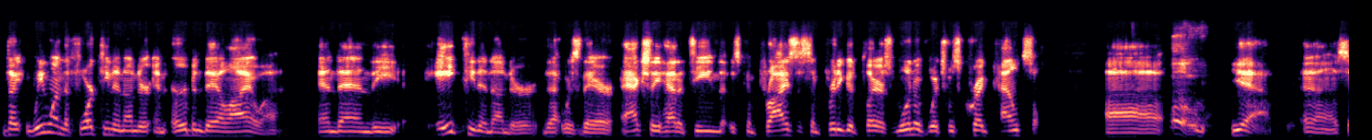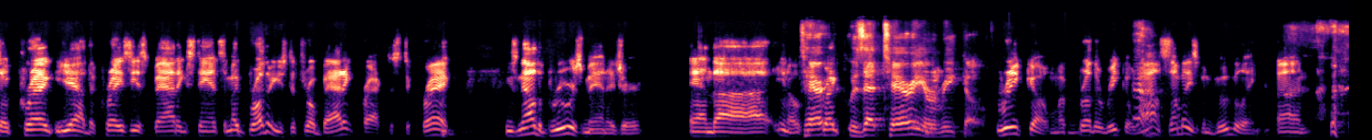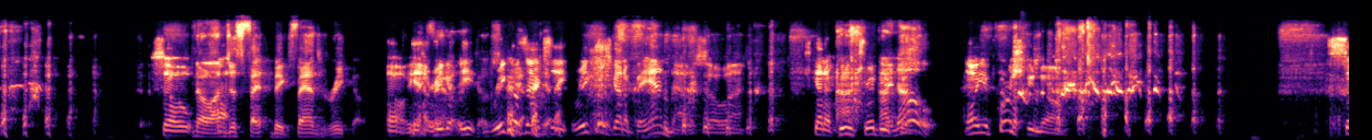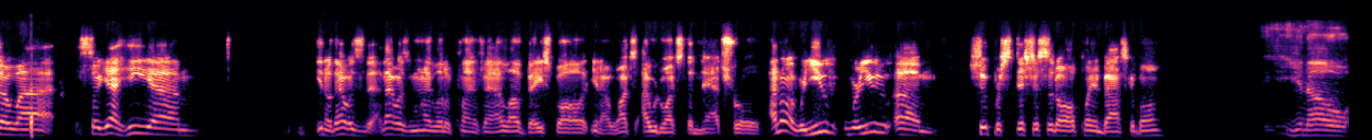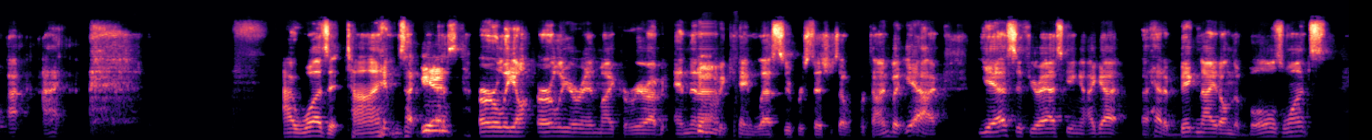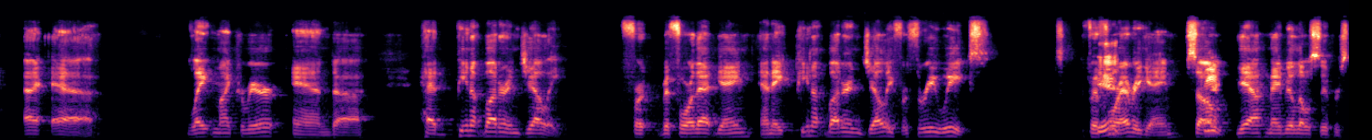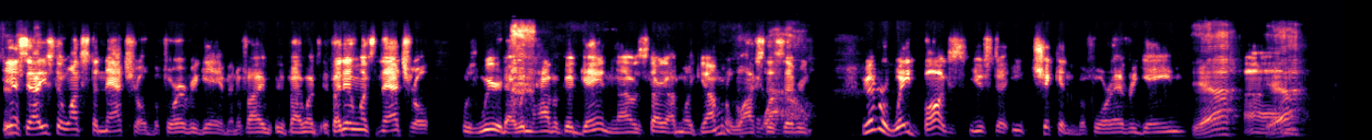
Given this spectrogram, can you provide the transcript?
the, we won the 14 and under in Urbandale, Iowa, and then the 18 and under that was there actually had a team that was comprised of some pretty good players. One of which was Craig Counsell. Uh, Whoa. yeah. Uh, so Craig, yeah, the craziest batting stance. And my brother used to throw batting practice to Craig, who's now the Brewers manager. And uh, you know, Terry, Craig was that Terry or Rico? Rico, my brother Rico. Wow, somebody's been googling. Um, so No, I'm uh, just fa- big fans of Rico. Oh yeah, Rico. he- Rico's. Rico's Yeah, actually Rico's got a band now, so uh, he's got a Who tribute. I know. No, of course you know. so uh, so yeah, he um, you know that was that was my little claim fan. I love baseball. You know, watch I would watch the Natural. I don't know. Were you were you um superstitious at all playing basketball? You know, I, I I was at times, I Yeah. guess, early on, earlier in my career, I, and then I became less superstitious over time. But yeah, yes, if you're asking, I got I had a big night on the Bulls once, uh, uh, late in my career, and uh, had peanut butter and jelly for before that game, and ate peanut butter and jelly for three weeks before Yeah. every game. So Right. yeah, maybe a little superstitious. Yeah, see, I used to watch the Natural before every game, and if I if I went if I didn't watch the Natural, was weird. I wouldn't have a good game, and I was starting. I'm like, yeah, I'm going to watch this every. Wow. Remember Wade Boggs used to eat chicken before every game. Yeah, Um, yeah.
